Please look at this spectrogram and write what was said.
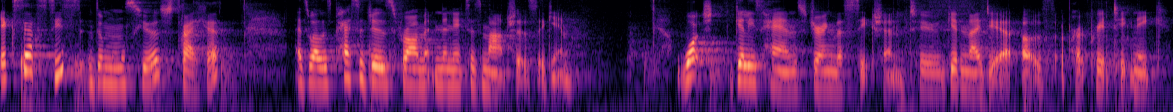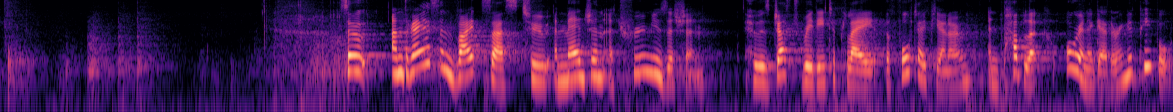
Exercice de Monsieur Streicher, as well as passages from Nanetta's marches again. Watch Gilly's hands during this section to get an idea of appropriate technique. So Andreas invites us to imagine a true musician who is just ready to play the forte piano in public or in a gathering of people.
